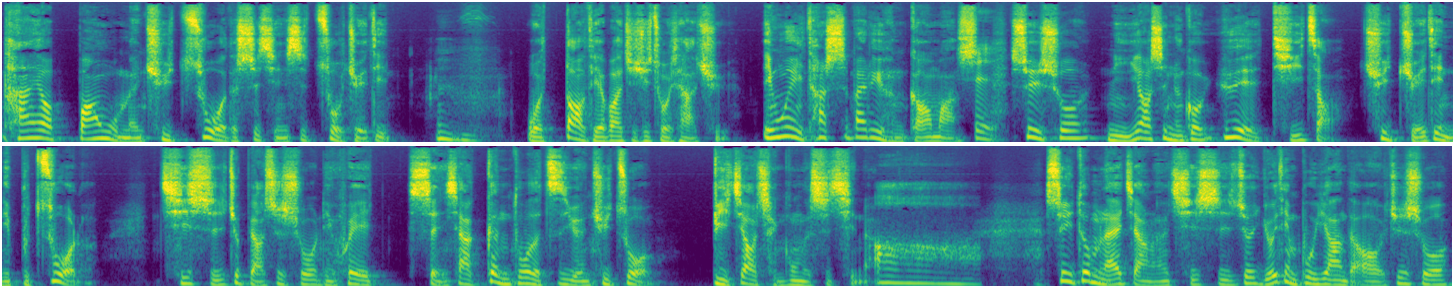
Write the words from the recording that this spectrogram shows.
他要帮我们去做的事情是做决定，嗯。我到底要不要继续做下去？因为它失败率很高嘛。是，所以说你要是能够越提早去决定你不做了，其实就表示说你会省下更多的资源去做比较成功的事情了。哦。所以对我们来讲呢，其实就有点不一样的哦，就是说，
